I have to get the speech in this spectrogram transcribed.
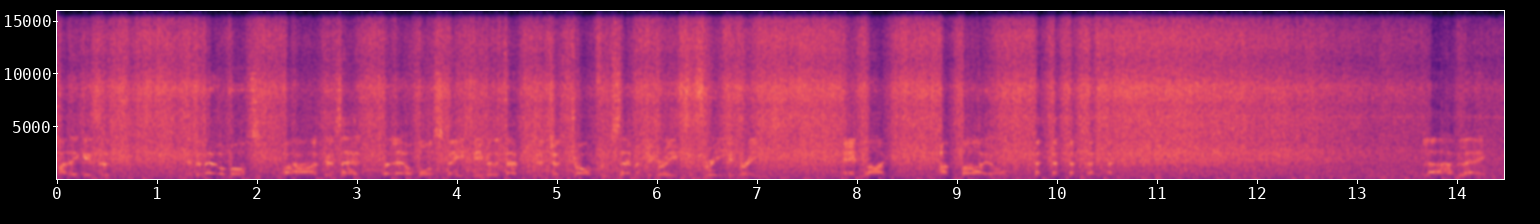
I think it's a, it's a little more, well, I could say it's a little more speedy, but the temperature just dropped from 7 degrees to 3 degrees in like a mile. Lovely.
